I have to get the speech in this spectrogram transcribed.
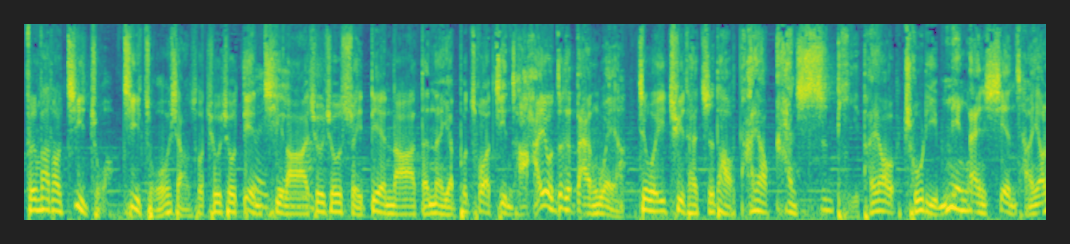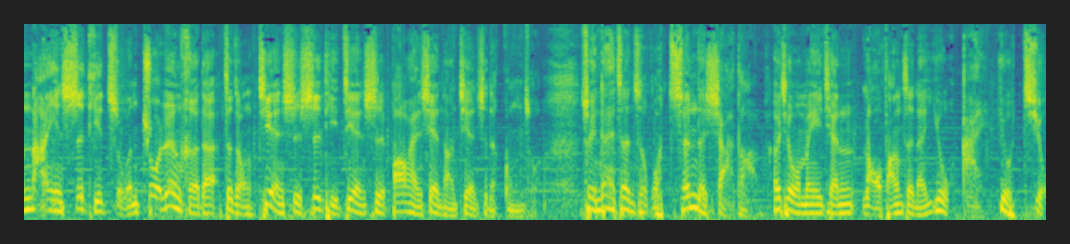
分发到技佐，技佐，我想说修修电器啦，修修水电啦，等等也不错。警察还有这个单位啊，结果一去才知道，他要看尸体，他要处理命案现场，要捺印尸体指纹，做任何的这种鉴识尸体鉴识，包含现场鉴识的工作。所以那阵子我真的吓到了，而且我们以前老房子呢又矮又旧，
